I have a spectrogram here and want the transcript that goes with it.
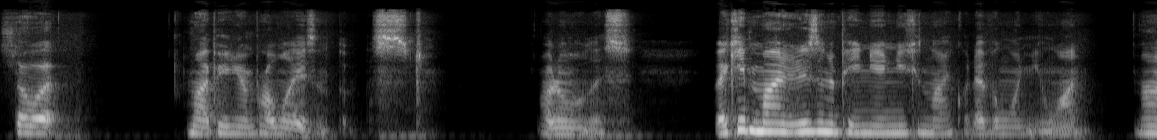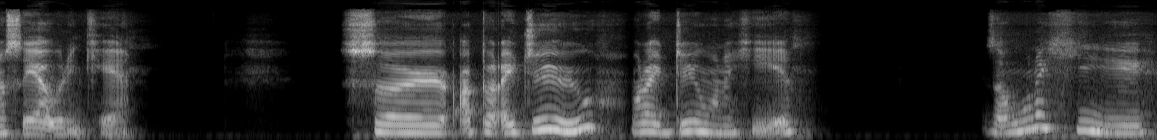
so it my opinion probably isn't the best on all this. But keep in mind it is an opinion, you can like whatever one you want. Honestly, I wouldn't care. So, uh, but I do, what I do want to hear is I want to hear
